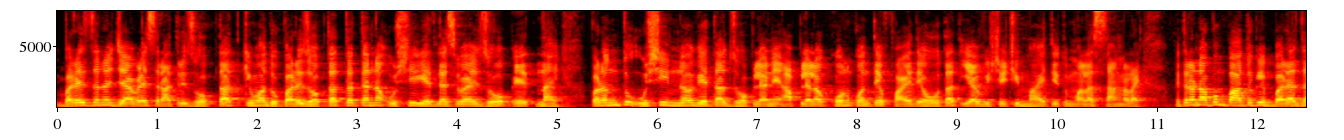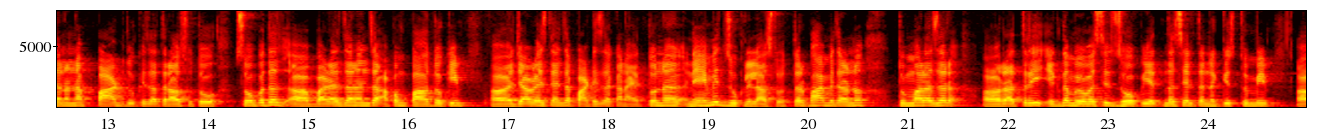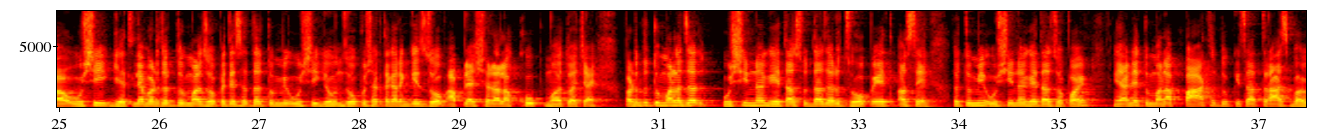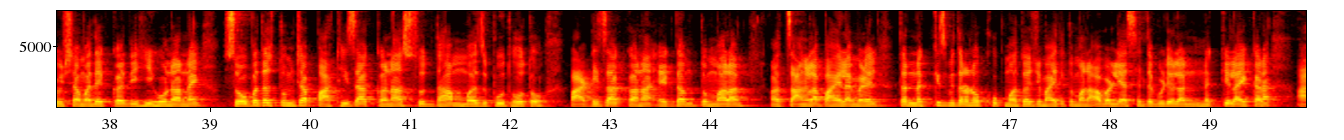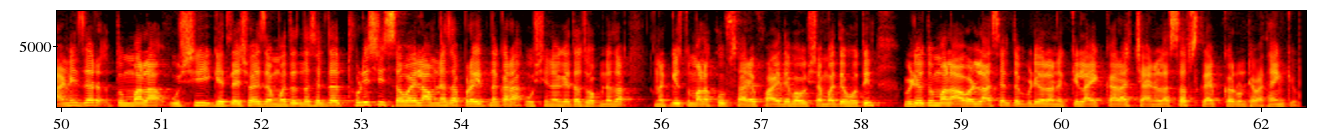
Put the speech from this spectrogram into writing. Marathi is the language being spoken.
बरेच जण ज्यावेळेस रात्री झोपतात किंवा दुपारी झोपतात तर त्यांना उशी घेतल्याशिवाय झोप येत नाही. परंतु उशी न घेता झोपल्याने आपल्याला कोणकोणते फायदे होतात याविषयीची माहिती तुम्हाला सांगणार आहे. मित्रांनो आपण पाहतो की बऱ्याच जणांना पाठदुखीचा त्रास होतो. सोबतच बऱ्याच जणांचा आपण पाहतो की ज्यावेळेस त्यांचा पाठीचा कणा आहे तो न नेहमीच झुकलेला असतो. तर पहा मित्रांनो तुम्हाला जर रात्री एकदम व्यवस्थित झोप येत नसेल तर नक्कीच तुम्ही उशी घेतल्यावर जर तुम्हाला झोप येत असेल तर तुम्ही उशी घेऊन झोपू शकता कारण की झोप आपल्या शरीराला खूप महत्त्वाची आहे. परंतु तुम्हाला जर उशी न घेता सुद्धा जर झोप येत असेल तर तुम्ही उशी न घेता झोपावे. याने तुम्हाला पाठदुखीचा त्रास भविष्यामध्ये कधीही होणार नाही. सोबतच तुमच्या पाठीचा कणासुद्धा मजबूत होतो. पाठीचा कणा एकदम तुम्हाला चांगला पाहायला मिळेल. तर नक्कीच मित्रांनो मित्रांनो खूप महत्त्वाची माहिती तुम्हाला आवडली असेल तर व्हिडिओला नक्की लाईक करा. आणि जर तुम्हाला उशी घेतल्याशिवाय जमतच नसेल तर थोडीशी सवय लावण्याचा प्रयत्न करा उशी न घेता झोपण्याचा. नक्कीच तुम्हाला खूप सारे फायदे भविष्यामध्ये होतील. व्हिडिओ तुम्हाला आवडला असेल तर व्हिडिओला नक्की लाईक करा चॅनलला सबस्क्राईब करून ठेवा. थँक्यू.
